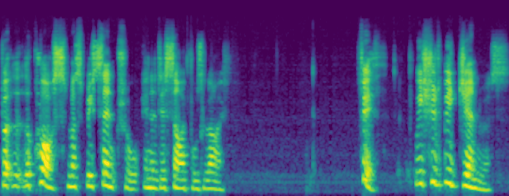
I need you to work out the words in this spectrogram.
but that the cross must be central in a disciple's life. Fifth, we should be generous.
